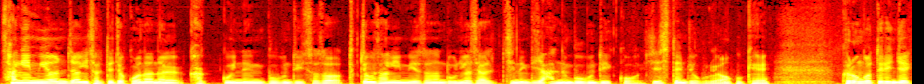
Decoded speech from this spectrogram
상임위원장이 절대적 권한을 갖고 있는 부분도 있어서 특정 상임위에서는 논의가 잘 진행되지 않는 부분도 있고 시스템적으로요. 국회. 그런 것들이 이제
